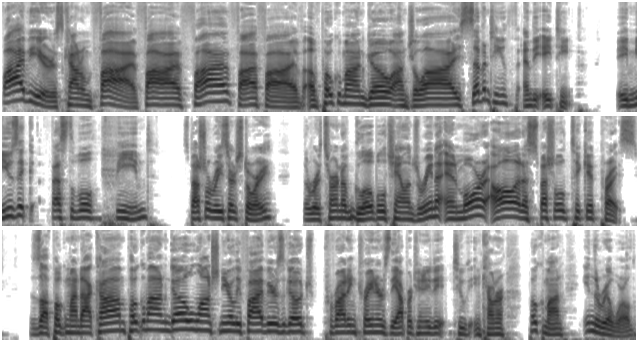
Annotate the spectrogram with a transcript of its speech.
five years, count them five, five, five, five, five of Pokemon Go on July 17th and the 18th. A music festival themed special research story the return of Global Challenge Arena, and more, all at a special ticket price. This is off Pokemon.com. Pokemon Go launched nearly five years ago, providing trainers the opportunity to encounter Pokemon in the real world.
